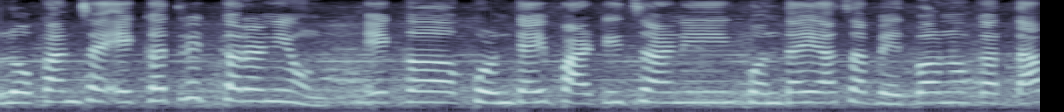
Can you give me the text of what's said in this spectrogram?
लोकांचं एकत्रितकरण येऊन एक कोणत्याही पार्टीचं आणि कोणताही असा भेदभाव न करता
